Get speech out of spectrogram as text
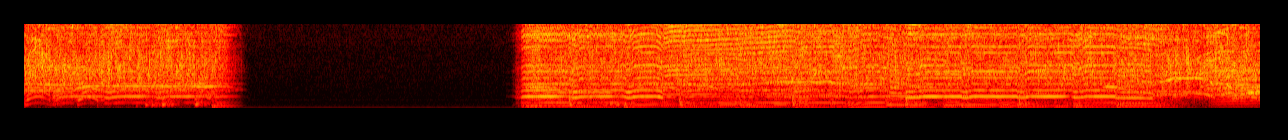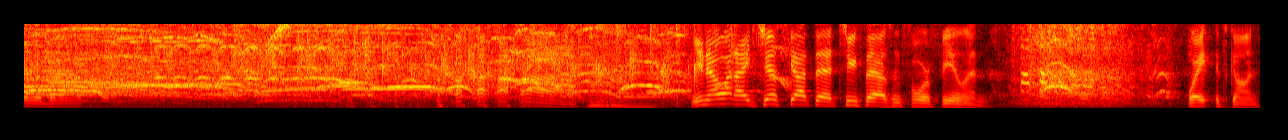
Man, You know what? I just got that 2004 feeling. Wait, it's gone.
